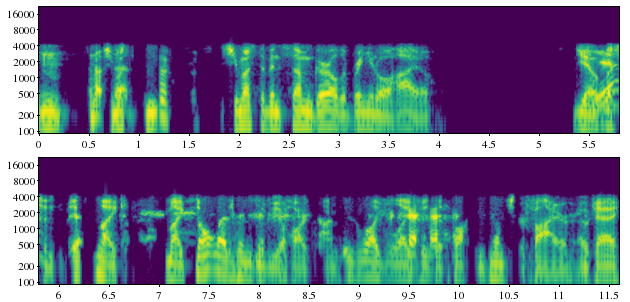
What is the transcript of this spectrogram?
Mm. Enough She must said. she must have been some girl to bring you to Ohio. yeah, Yeah. listen, eh, Mike, Mike, don't let him give you a hard time. His life life is a fucking dumpster fire. Okay,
